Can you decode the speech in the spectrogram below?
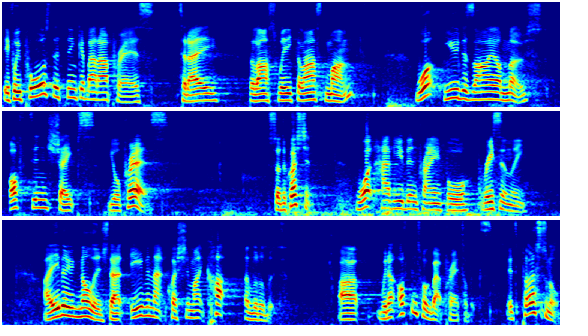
If we pause to think about our prayers today, the last week, the last month, what you desire most often shapes your prayers. So the question what have you been praying for recently? I even acknowledge that even that question might cut a little bit. Uh, we don't often talk about prayer topics, it's personal.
